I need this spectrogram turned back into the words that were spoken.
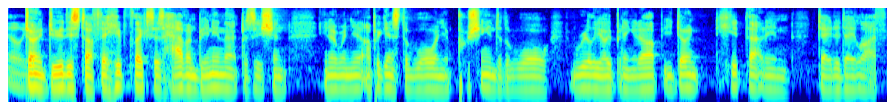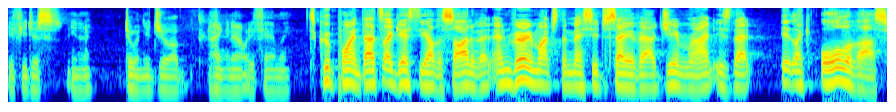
yeah. don't do this stuff. Their hip flexors haven't been in that position. You know, when you're up against the wall and you're pushing into the wall, really opening it up, you don't hit that in day-to-day life if you're just you know doing your job, hanging out with your family. It's a good point. That's, I guess, the other side of it. And very much the message, say, of our gym, right, is that it, like all of us,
